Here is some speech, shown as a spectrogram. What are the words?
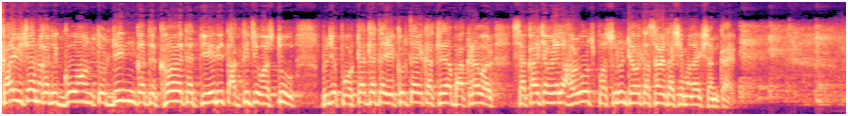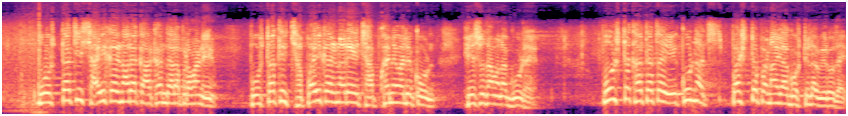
काय विचार नका ते गोन तो डिंक ते खळ त्या तिहेरी ताकदीची वस्तू म्हणजे पोस्टातल्या त्या एकुलता एक असलेल्या बाकड्यावर सकाळच्या वेळेला हळूच पसरून ठेवत असावेत अशी मला एक शंका आहे. पोस्टाची शाई करणाऱ्या कारखानदाराप्रमाणे पोस्टातली छपाई करणारे छापखानेवाले कोण हे सुद्धा मला गुढ आहे. पोस्ट खात्याचा एकूणच स्पष्टपणा या गोष्टीला विरोध आहे.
